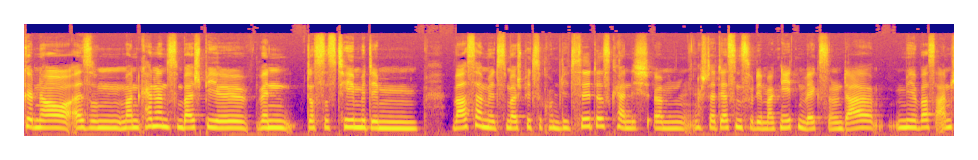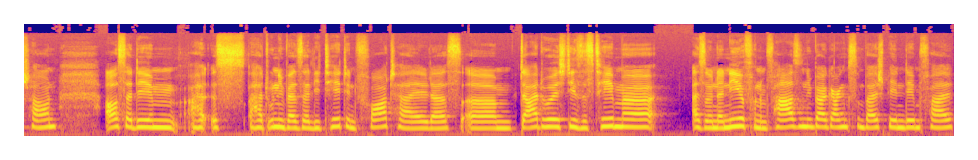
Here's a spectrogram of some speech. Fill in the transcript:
Genau, also man kann dann zum Beispiel, wenn das System mit dem Wasser mir zum Beispiel zu kompliziert ist, kann ich ähm, stattdessen zu den Magneten wechseln und da mir was anschauen. Außerdem hat, ist, hat Universalität den Vorteil, dass ähm, dadurch die Systeme also in der Nähe von einem Phasenübergang zum Beispiel in dem Fall,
